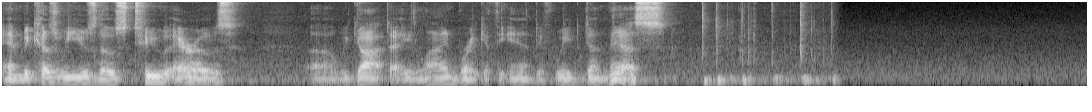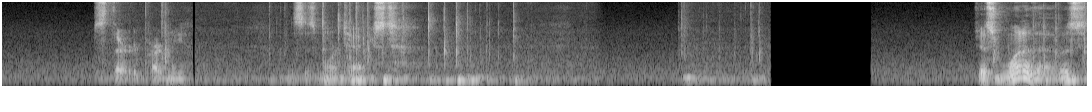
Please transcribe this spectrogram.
And because we use those two arrows, uh, we got a line break at the end. If we'd done this, third, pardon me. This is more text. Just one of those.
